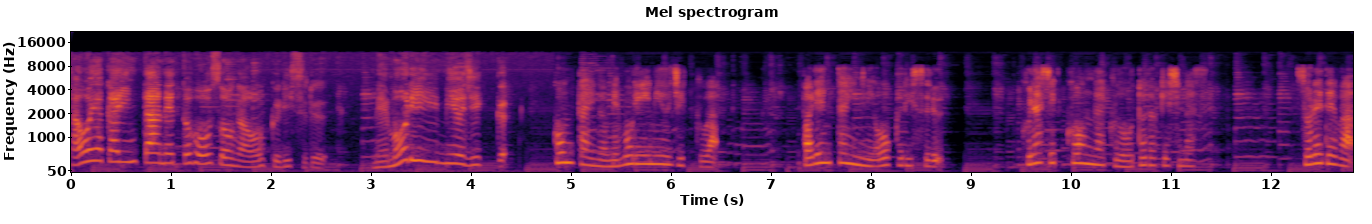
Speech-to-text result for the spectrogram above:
ややかインターネット放送がお送りするメモリーミュージック。今回のメモリーミュージックはバレンタインにお送りするクラシック音楽をお届けします。それでは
